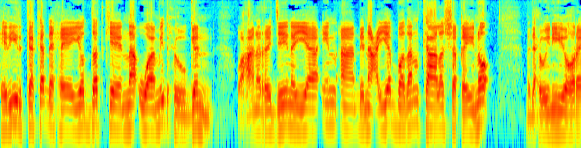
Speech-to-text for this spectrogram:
xidhiirka ka dhexeeyo dadkeenna waa mid xooggan. Waxaana rajaynayaa in aan dhinacyo badan kaala shaqayno madaxweynihii hore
